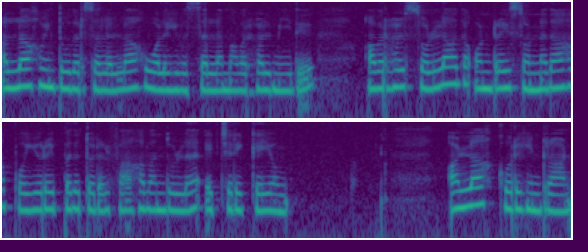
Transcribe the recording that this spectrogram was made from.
அல்லாஹுவின் தூதர் ஸல்லல்லாஹு அலைஹி வஸல்லம் அவர்கள் மீது அவர்கள் சொல்லாத ஒன்றை சொன்னதாக பொய்யுரைப்பது தொடர்பாக வந்துள்ள எச்சரிக்கையும் அல்லாஹ் கூறுகின்றான்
